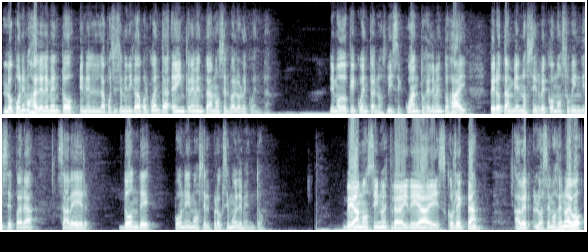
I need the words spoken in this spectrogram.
lo ponemos al elemento en la posición indicada por cuenta e incrementamos el valor de cuenta. De modo que cuenta nos dice cuántos elementos hay, pero también nos sirve como subíndice para saber dónde ponemos el próximo elemento. Veamos si nuestra idea es correcta. A ver, lo hacemos de nuevo.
